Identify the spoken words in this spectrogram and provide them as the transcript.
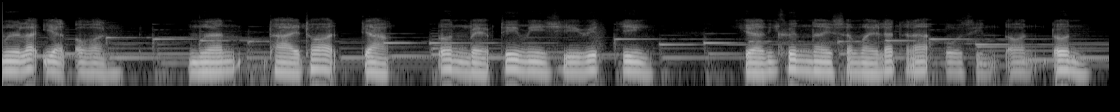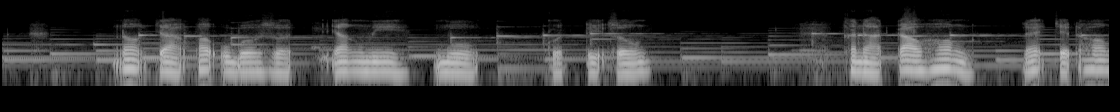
มือละเอียดอ่อน เหมือนถ่ายทอดจากต้นแบบที่มีชีวิตจริง เขียนขึ้นในสมัยรัตนโกสินทร์ตอนต้น นอกจากพระอุโบสถยังมีหมู่กุฏิสงฆ์ขนาดเก้าห้องและเจ็ดห้อง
